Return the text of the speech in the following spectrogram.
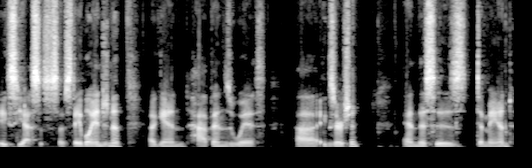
ACS. So stable angina, again, happens with uh, exertion, and this is demand.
